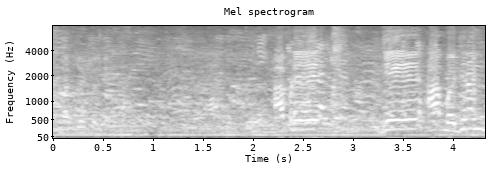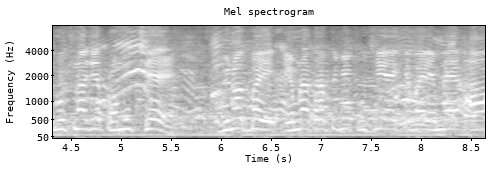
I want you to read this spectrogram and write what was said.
સાધ્ય કર્યું આપણે જે આ બજરંગ ગ્રુપના જે પ્રમુખ છે વિનોદભાઈ એમના તરફથી બી પૂછીએ કે ભાઈ એમણે આ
